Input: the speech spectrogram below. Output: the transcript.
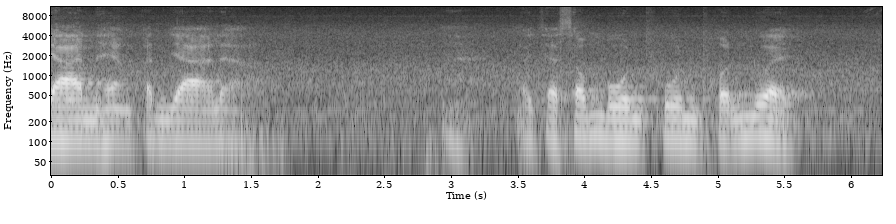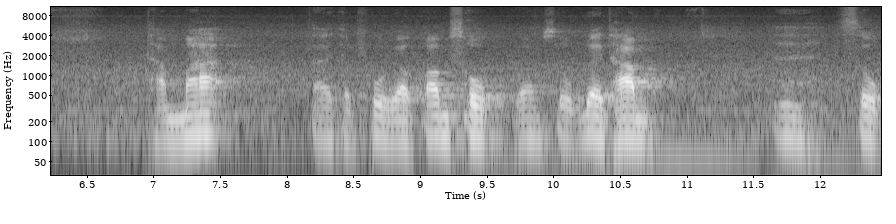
ญาณแห่งปัญญาแล้วเราจะสมบูรณ์พูนผลด้วย ธรรมะเราจะพูดว่าความสุข ความสุขด้วยธรรม สุข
